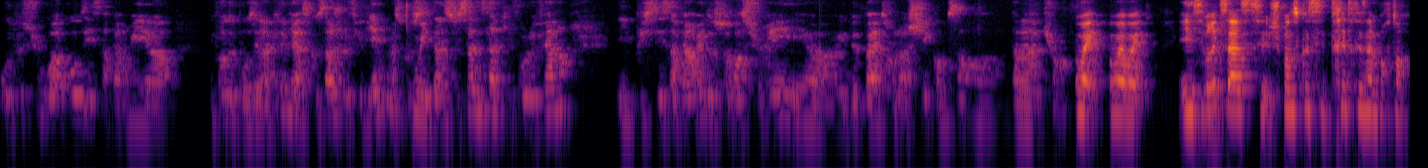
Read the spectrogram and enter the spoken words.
au-dessus ou à côté, ça permet euh, des fois de poser la question, est-ce que ça je le fais bien Est-ce que Oui. c'est dans ce sens-là qu'il faut le faire? Et puis ça permet de se rassurer et, euh, et de ne pas être lâché comme ça euh, dans la nature. Ouais, ouais, ouais. Et c'est vrai que ça, je pense que c'est très, très important.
